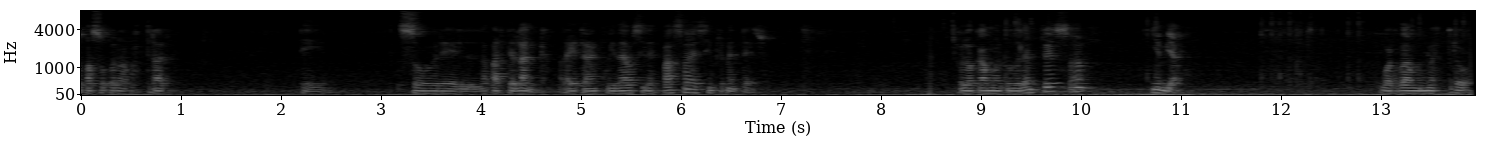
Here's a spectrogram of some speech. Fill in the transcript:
eso pasó por arrastrar eh, sobre la parte blanca para que tengan cuidado si les pasa es simplemente eso. Colocamos el root de la empresa y enviamos. Guardamos nuestro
